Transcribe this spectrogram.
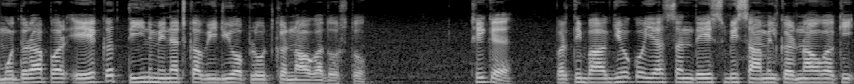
मुद्रा पर एक तीन मिनट का वीडियो अपलोड करना होगा दोस्तों। ठीक है? प्रतिभागियों को यह संदेश भी शामिल करना होगा कि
